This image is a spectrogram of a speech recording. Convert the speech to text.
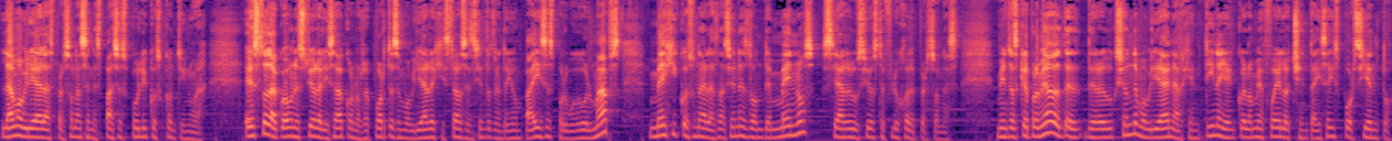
la movilidad de las personas en espacios públicos continúa. Esto de acuerdo a un estudio realizado con los reportes de movilidad registrados en 131 países por Google Maps, México es una de las naciones donde menos se ha reducido este flujo de personas. Mientras que el promedio de, de reducción de movilidad en Argentina y en Colombia fue del 86%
